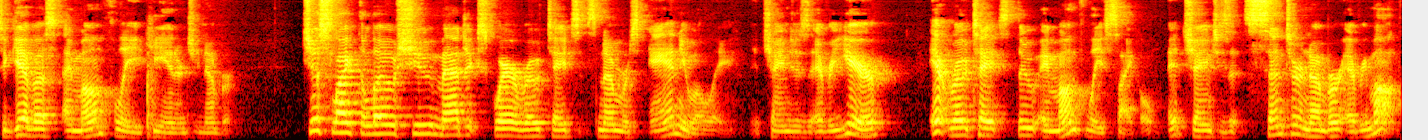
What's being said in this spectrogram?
to give us a monthly key energy number. Just like the Lo Shu Magic Square rotates its numbers annually, it changes every year, it rotates through a monthly cycle. It changes its center number every month.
